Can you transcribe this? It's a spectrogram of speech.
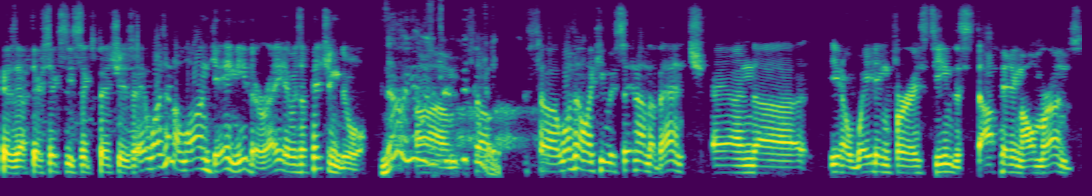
Because if there's 66 pitches, it wasn't a long game either, right? It was a pitching duel. No, yeah, it um, so, so, it wasn't like he was sitting on the bench and uh, you know waiting for his team to stop hitting home runs.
